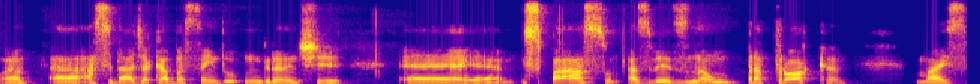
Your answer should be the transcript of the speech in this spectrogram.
É? A, a, cidade acaba sendo um grande é, espaço, às vezes não para troca, mas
